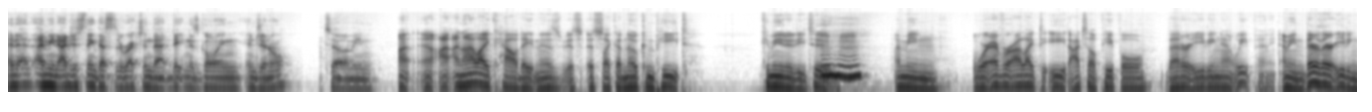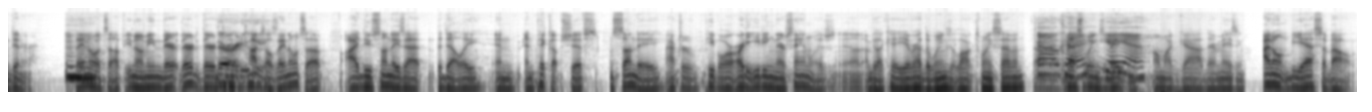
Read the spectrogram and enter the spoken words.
and, and I mean, I just think that's the direction that Dayton is going in general. So I mean, I, and I, and I like how Dayton is. It's it's like a no compete community too. Mm-hmm. I mean, wherever I like to eat, I tell people that are eating at Wheat Penny. I mean, they're there eating dinner. They know what's up. You know, what I mean, they're they're they're, They're already drinking cocktails. They know what's up. I do Sundays at the deli and and pickup shifts. Sunday after people are already eating their sandwich, you know, I'll be like, "Hey, you ever had the wings at Lock 27? Oh, okay. Best wings Yeah, yeah. Oh my god, they're amazing. I don't BS about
